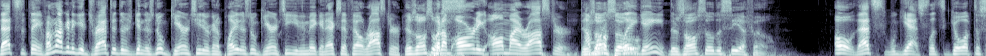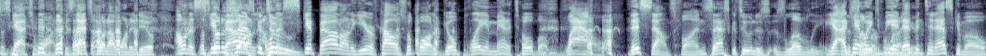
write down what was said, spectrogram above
That's the thing. If I'm not going to get drafted, there's again, there's no guarantee they're going to play. There's no guarantee you even make an XFL roster. there's also but I'm already on my roster. I'm there's also play games. there's also the CFL Oh, that's well, yes. Let's go up to Saskatchewan because that's what I want to do. I want to skip out. On, I want to skip out on a year of college football to go play in Manitoba. Wow, this sounds fun. Saskatoon is, is lovely Yeah, I can't wait to be an I hear. Edmonton Eskimo.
